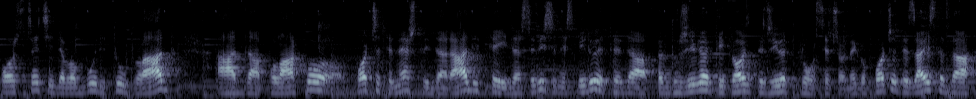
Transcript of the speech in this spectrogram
počeće da vam budi tu glad, a da polako počnete nešto i da radite i da se više ne smirujete da doživljate i prolazite život prosječno, nego počnete zaista da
